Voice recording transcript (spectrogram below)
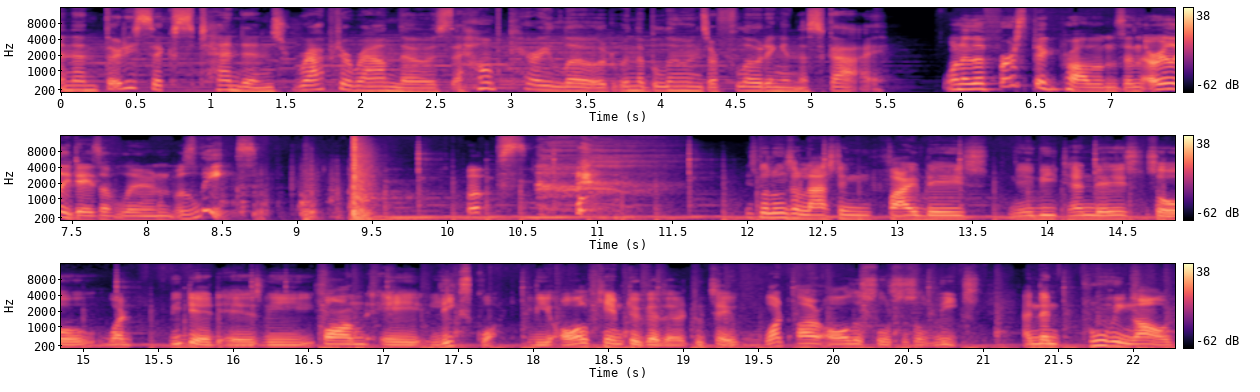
and then 36 tendons wrapped around those that help carry load when the balloons are floating in the sky. One of the first big problems in the early days of Loon was leaks. Whoops. These balloons are lasting five days, maybe 10 days. So what we did is we formed a leak squad. We all came together to say, what are all the sources of leaks? and then proving out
